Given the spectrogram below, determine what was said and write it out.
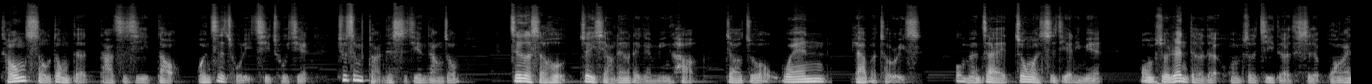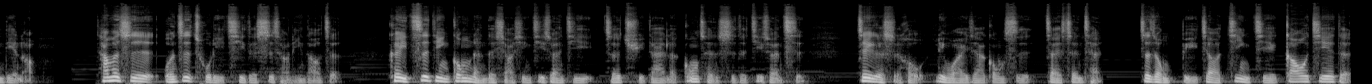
从手动的打字机到文字处理器出现，就这么短的时间当中，这个时候最响亮的一个名号叫做 Wayne Laboratories。我们在中文世界里面，我们所认得的，我们所记得的是王安电脑。他们是文字处理器的市场领导者，可以自定功能的小型计算机则取代了工程师的计算尺。这个时候，另外一家公司在生产这种比较进阶高阶的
